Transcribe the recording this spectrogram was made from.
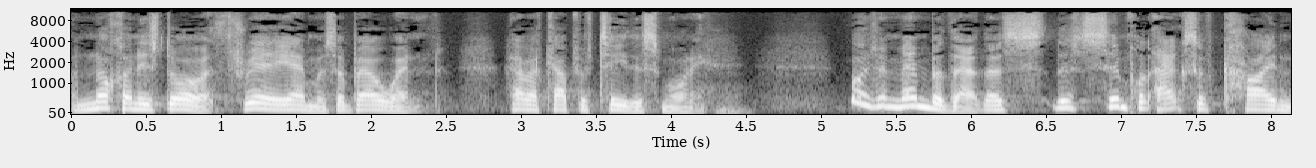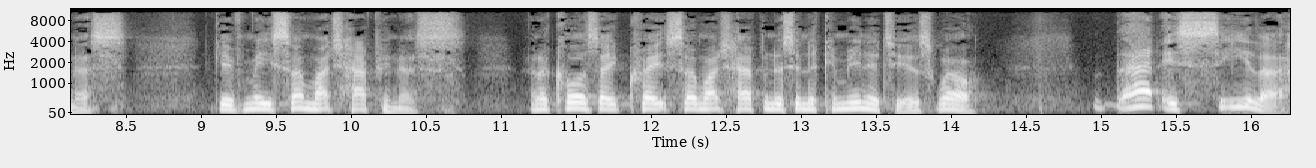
And knock on his door at 3 a.m. as the bell went. Have a cup of tea this morning. Always remember that. Those, those simple acts of kindness give me so much happiness. And of course, they create so much happiness in the community as well. That is sila.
